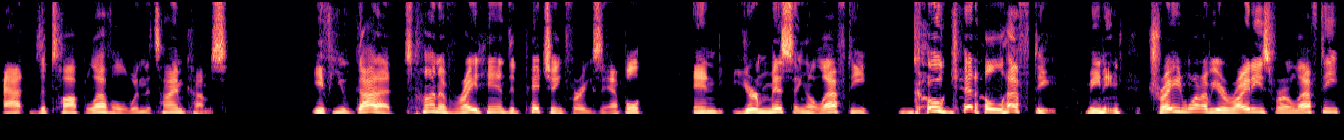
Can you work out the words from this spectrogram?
at the top level when the time comes. If you've got a ton of right handed pitching, for example, and you're missing a lefty, go get a lefty, meaning trade one of your righties for a lefty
